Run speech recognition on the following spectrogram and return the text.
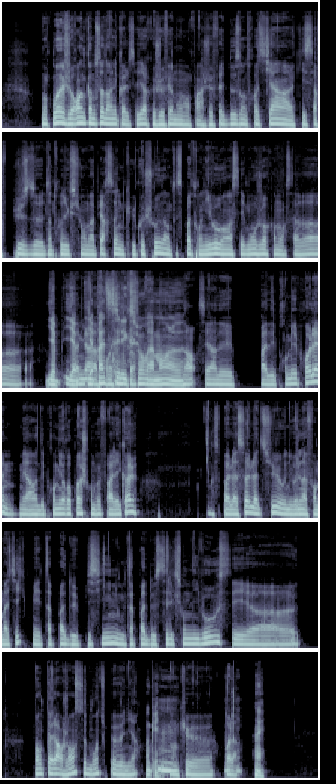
Donc moi, je rentre comme ça dans l'école, c'est-à-dire que je fais mon, enfin, je fais deux entretiens euh, qui servent plus d'introduction à ma personne que qu'autre chose. Hein. C'est pas ton niveau, hein. c'est bonjour, comment ça va. euh, Il n'y a, y a- y pas de sélection vraiment. euh, Non, c'est un des pas des premiers problèmes, mais un des premiers reproches qu'on peut faire à l'école. C'est pas la seule là-dessus au niveau de l'informatique, mais t'as pas de piscine ou t'as pas de sélection de niveau. C'est euh, tant que t'as l'argent, c'est bon, tu peux venir. Ok. Mhm. Donc euh, voilà.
